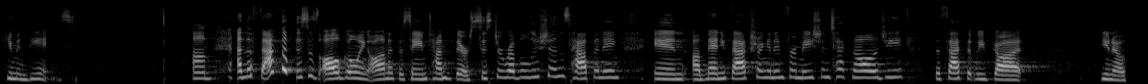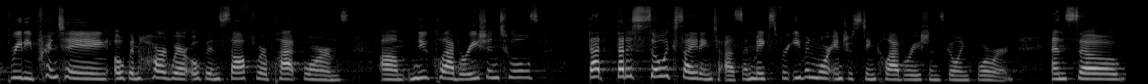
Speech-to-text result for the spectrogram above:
human beings. Um, and the fact that this is all going on at the same time, that there are sister revolutions happening in uh, manufacturing and information technology, the fact that we've got you know, 3D printing, open hardware, open software platforms, um, new collaboration tools, that, that is so exciting to us and makes for even more interesting collaborations going forward. And so,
